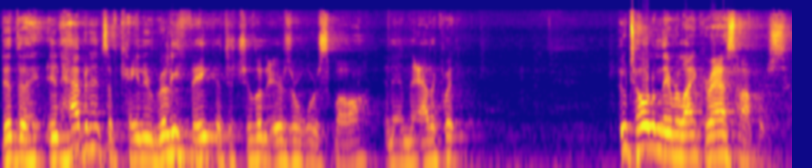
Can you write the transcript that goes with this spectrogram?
Did the inhabitants of Canaan really think that the children of Israel were small and inadequate? Who told them they were like grasshoppers?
